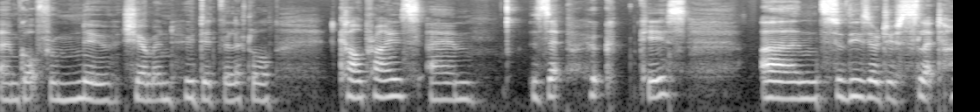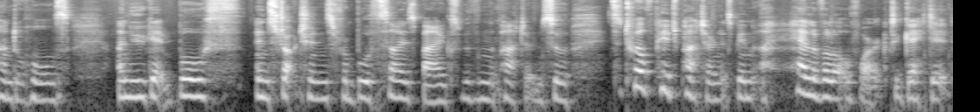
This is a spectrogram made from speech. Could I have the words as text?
um, got from New Sherman who did the little Calprise um, zip hook case. And so these are just slit handle holes. And you get both instructions for both size bags within the pattern. So it's a 12 page pattern. It's been a hell of a lot of work to get it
